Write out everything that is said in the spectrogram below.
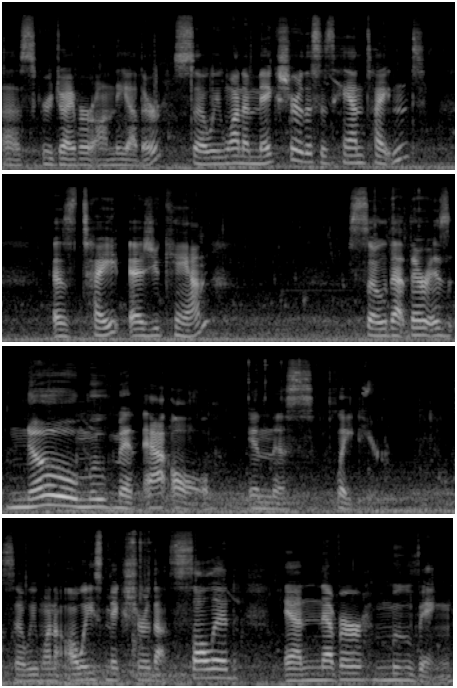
uh, screwdriver on the other. So we want to make sure this is hand tightened as tight as you can so that there is no movement at all in this plate here. So we want to always make sure that's solid and never moving.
